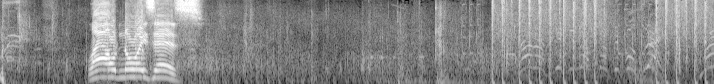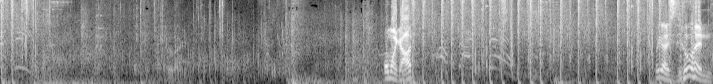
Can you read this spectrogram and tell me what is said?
Loud noises! Another kicking up multiple threats. Mercy. Oh my god. Hostile dead. What are you guys doing?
